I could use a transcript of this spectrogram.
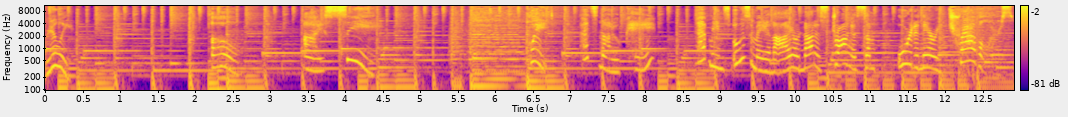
Really. Oh, I see. Wait, that's not okay. That means Uzume and I are not as strong as some ordinary travelers.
